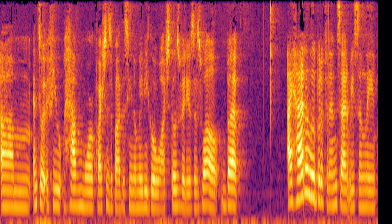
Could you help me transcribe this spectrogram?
Um, and so, if you have more questions about this, you know, maybe go watch those videos as well. But I had a little bit of an insight recently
